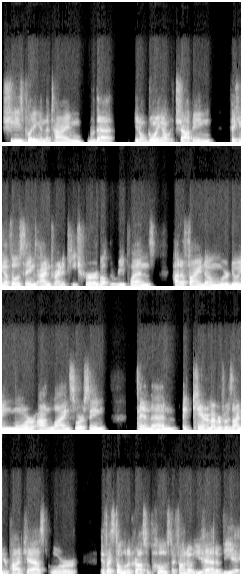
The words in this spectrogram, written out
She's putting in the time that, you know, going out shopping, picking up those things. I'm trying to teach her about the replens, how to find them. We're doing more online sourcing. And then I can't remember if it was on your podcast or if I stumbled across a post, I found out you had a VA.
